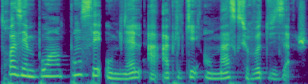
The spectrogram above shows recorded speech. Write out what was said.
Troisième point, pensez au miel à appliquer en masque sur votre visage.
